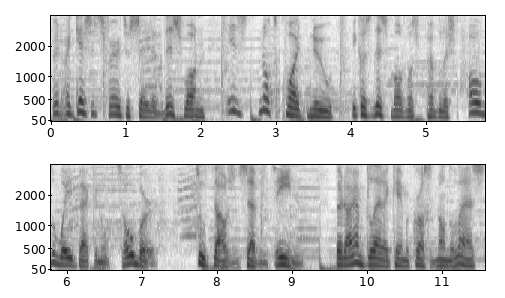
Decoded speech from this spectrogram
But I guess it's fair to say that this one is not quite new because this mod was published all the way back in October 2017. But I am glad I came across it nonetheless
